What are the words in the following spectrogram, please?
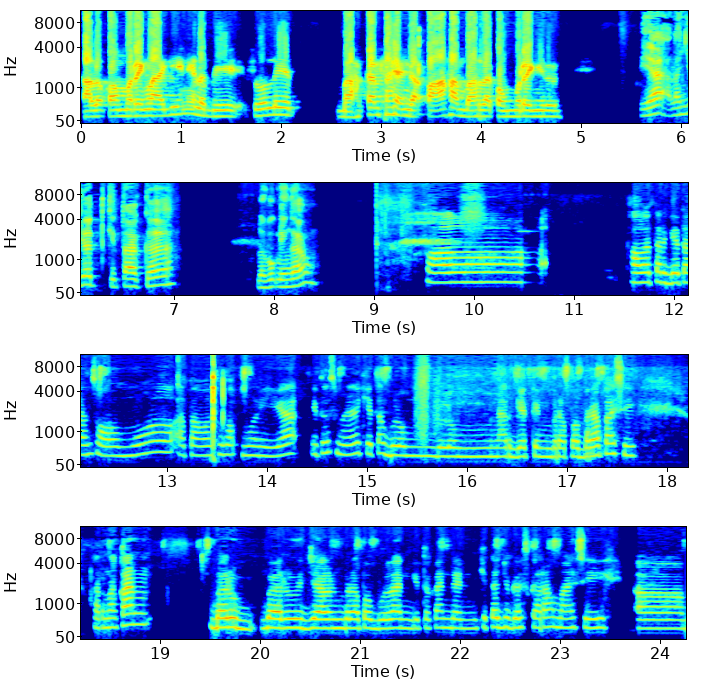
Kalau Komering lagi ini lebih sulit. Bahkan saya nggak paham bahasa Komering itu. Ya, lanjut kita ke Lubuk Linggau. Kalau kalau targetan Solmul atau sosok mulia itu sebenarnya kita belum belum menargetin berapa berapa sih, karena kan baru baru jalan berapa bulan gitu kan dan kita juga sekarang masih uh,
